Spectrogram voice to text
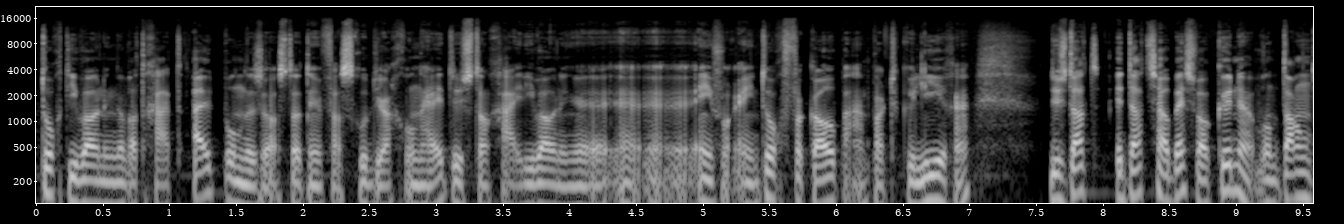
toch die woningen wat gaat uitponden, zoals dat in vastgoedjargon heet. Dus dan ga je die woningen één voor één toch verkopen aan particulieren. Dus dat, dat zou best wel kunnen, want dan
